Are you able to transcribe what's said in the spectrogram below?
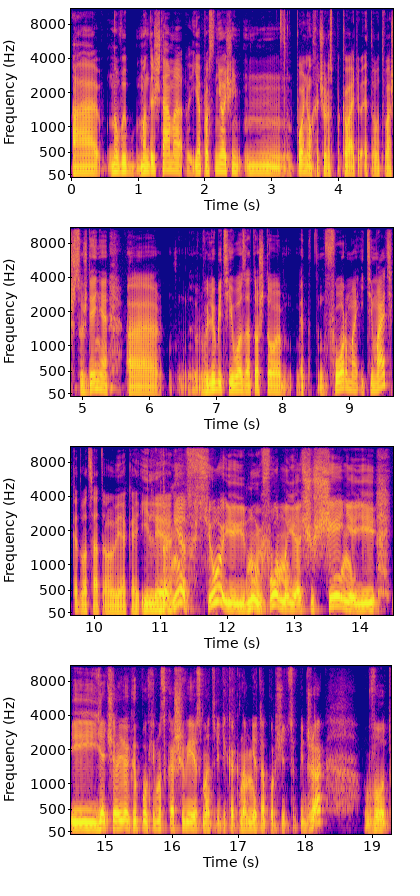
А, ну, вы Мандельштама, я просто не очень понял, хочу распаковать это вот ваше суждение. А, вы любите его за то, что это форма и тематика 20 века? Или... Да нет, все, и, ну, и форма, и ощущения, и, и я человек эпохи Москошвея, смотрите, как на мне топорщится пиджак. Вот.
